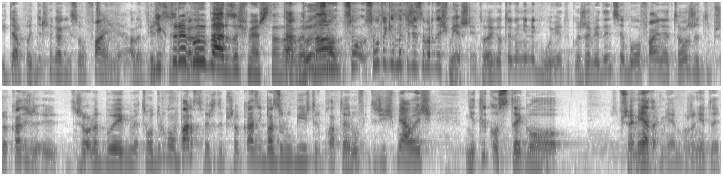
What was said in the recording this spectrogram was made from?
I tam pojedyncze gagi są fajne, ale... wiesz, Niektóre były bardzo śmieszne Tak, nawet. były, no. są, są, są takie jest naprawdę śmiesznie, to tego, tego nie neguję, tylko że w jedynce było fajne to, że ty przy okazji, że, że one były jakby tą drugą warstwę, że ty przy okazji bardzo lubiłeś tych bohaterów i ty się śmiałeś nie tylko z tego, przynajmniej ja tak miałem, może nie ty,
